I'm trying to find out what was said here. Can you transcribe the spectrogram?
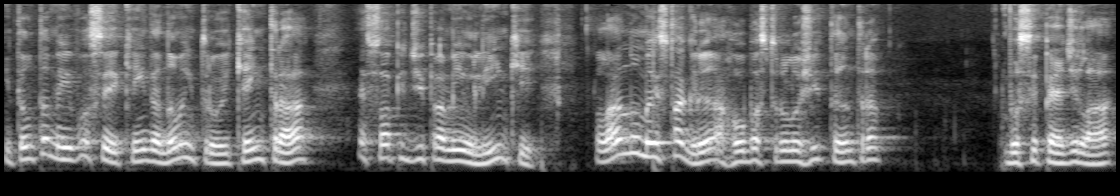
Então também você que ainda não entrou e quer entrar, é só pedir para mim o link lá no meu Instagram, astrologitantra, você pede lá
